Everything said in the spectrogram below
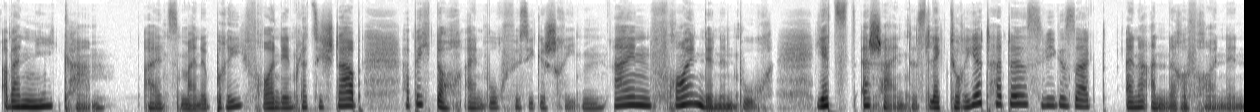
aber nie kam. Als meine Brieffreundin plötzlich starb, habe ich doch ein Buch für sie geschrieben, ein Freundinnenbuch. Jetzt erscheint es. Lektoriert hatte es, wie gesagt, eine andere Freundin,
